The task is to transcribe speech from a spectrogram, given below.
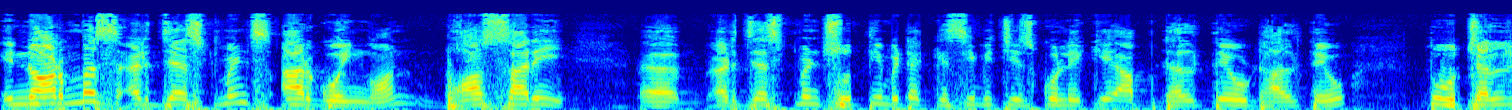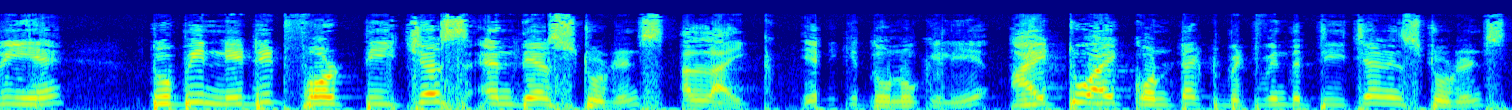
Enormous adjustments are going on. बहुत सारी एडजस्टमेंट्स uh, होती है बेटा किसी भी चीज़ को लेके आप ढलते हो ढालते हो तो वो चल रही है to be needed for teachers and their students alike यानी कि दोनों के लिए eye to eye contact between the teacher and students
